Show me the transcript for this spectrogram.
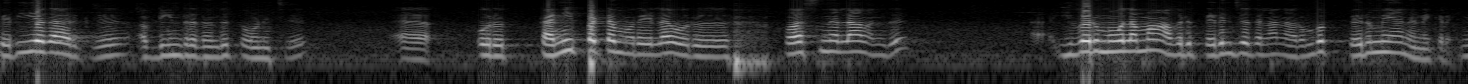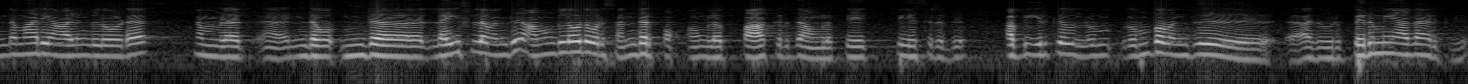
பெரியதாக இருக்குது அப்படின்றது வந்து தோணுச்சு. ஒரு தனிப்பட்ட முறையில் ஒரு பர்சனலாக வந்து இவர் மூலமாக அவர் தெரிஞ்சதெல்லாம் நான் ரொம்ப பெருமையாக நினைக்கிறேன். இந்த மாதிரி ஆளுங்களோட நம்மளை இந்த இந்த லைஃப்பில் வந்து அவங்களோட ஒரு சந்தர்ப்பம் அவங்கள பார்க்குறது அவங்கள பே பேசுகிறது அப்படி இருக்கிறது ரொம்ப ரொம்ப வந்து அது ஒரு பெருமையாக தான் இருக்குது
